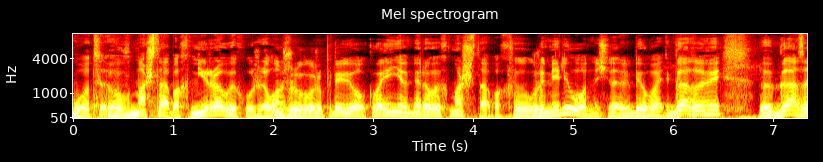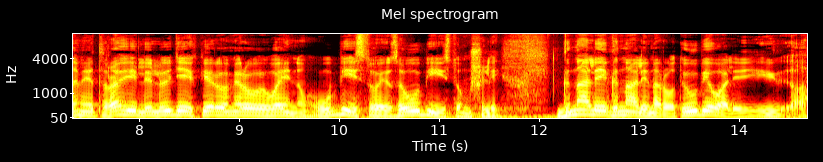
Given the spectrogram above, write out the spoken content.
вот, в масштабах мировых уже, он же уже привел к войне в мировых масштабах, уже миллион начинают убивать. Газами, газами травили людей в Первую мировую войну, убийства за убийством шли гнали и гнали народ, и убивали. И, а,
